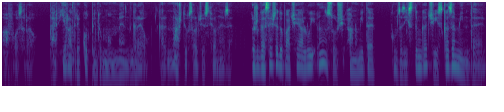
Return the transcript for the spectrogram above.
a fost rău, dar el a trecut printr-un moment greu care n-a știut să-l gestioneze. Își găsește după aceea lui însuși anumite, cum să zic, stângăcii, scăzăminte,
